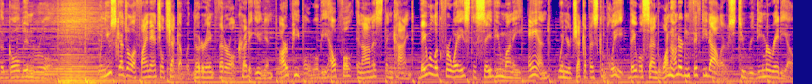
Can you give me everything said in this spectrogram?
The Golden Rule. When you schedule a financial checkup with Notre Dame Federal Credit Union, our people will be helpful and honest and kind. They will look for ways to save you money, and when your checkup is complete, they will send $150 to Redeemer Radio.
